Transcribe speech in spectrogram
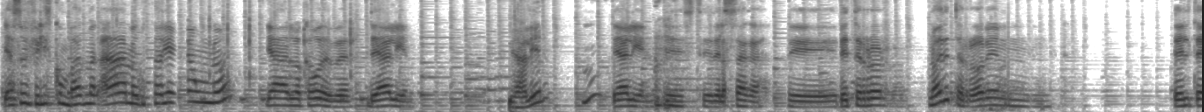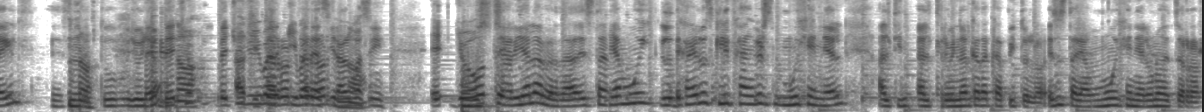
ya soy feliz con Batman. Ah, me gustaría uno. Ya lo acabo de ver. De Alien. ¿De Alien? De Alien. de este, de la saga. De, de terror. ¿No hay de terror en. Telltales? No. tú, Yuya? De, de No, hecho, de hecho yo iba, terror, iba a terror, decir algo no. así. Eh, yo te- gustaría, la verdad, estaría muy. Dejaría los cliffhangers muy genial al, ti- al terminar cada capítulo. Eso estaría muy genial, uno de terror.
